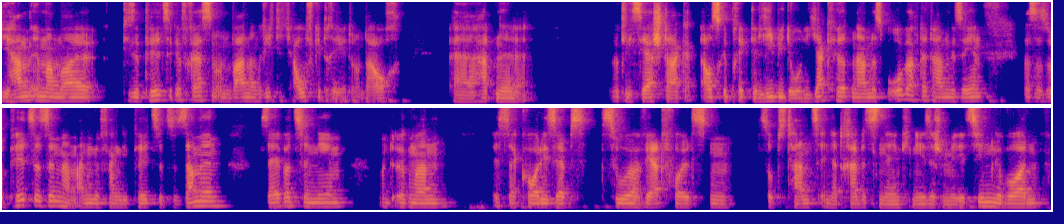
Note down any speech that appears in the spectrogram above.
die haben immer mal diese Pilze gefressen und waren dann richtig aufgedreht und auch äh, hat eine wirklich sehr stark ausgeprägte Libido. Die Jackhirten haben das beobachtet, haben gesehen, dass das so Pilze sind, haben angefangen, die Pilze zu sammeln, selber zu nehmen und irgendwann ist der Cordyceps zur wertvollsten Substanz in der traditionellen chinesischen Medizin geworden.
